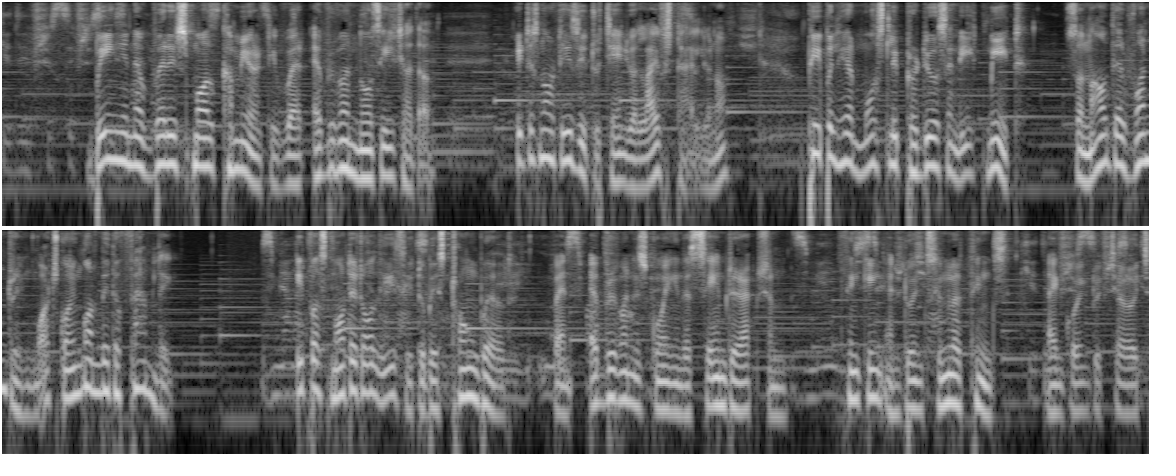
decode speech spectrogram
kiedy wszyscy, wszyscy Being in a very small community where everyone knows each other, it is not easy to change your lifestyle, you know. People here mostly produce and eat meat, so now they're wondering what's going on with the family. It was not at all easy to be strong willed when everyone is going in the same direction, thinking and doing similar things like going to church,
